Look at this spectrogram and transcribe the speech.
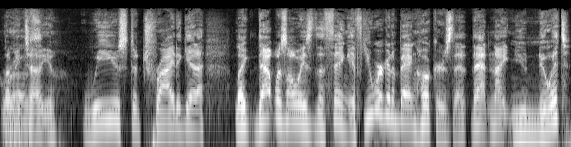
let me tell you we used to try to get a like that was always the thing if you were going to bang hookers that that night and you knew it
